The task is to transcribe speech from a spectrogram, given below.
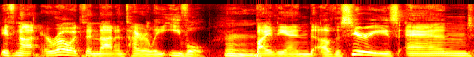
if not heroic, then not entirely evil Hmm. by the end of the series. And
